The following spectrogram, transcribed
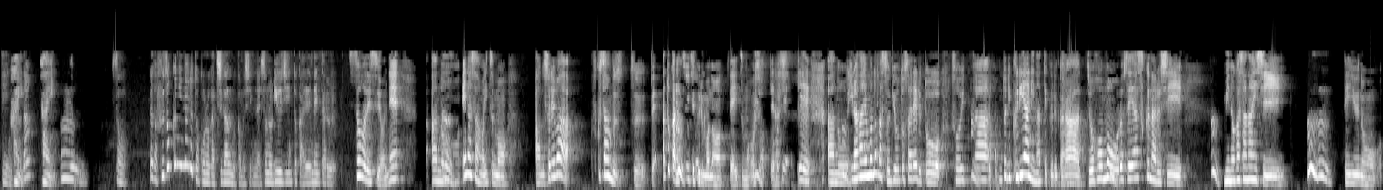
点かな。はい。うん。そう。だから付属になるところが違うのかもしれない。その竜神とかエレメンタル。そうですよね。あの、うえなさんはいつも、あの、それは、副産物で、後からついてくるものっていつもおっしゃってらっしゃって、あの、うんいらないものが削ぎ落とされると、そういった、本当にクリアになってくるから、情報も下ろせやすくなるし、うん見逃さないし、うんうん。っていうのを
